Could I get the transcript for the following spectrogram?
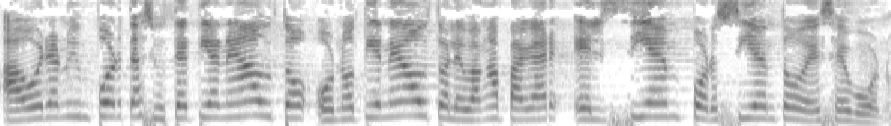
Ahora no importa si usted tiene auto o no tiene auto, le van a pagar el 100% de ese bono.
